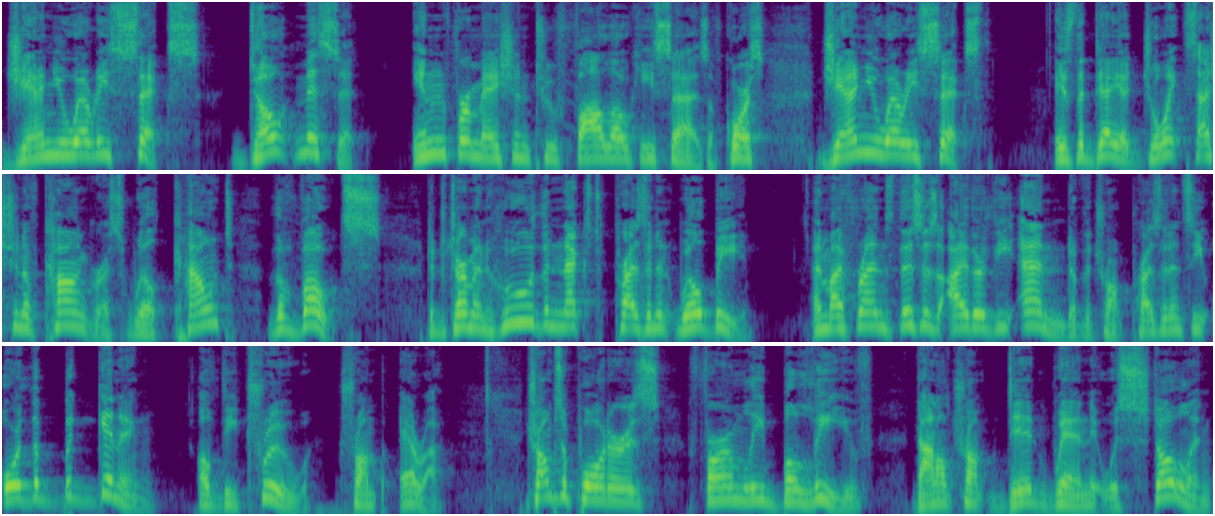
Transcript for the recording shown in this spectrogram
January 6th. Don't miss it information to follow, he says. Of course, January 6th is the day a joint session of Congress will count the votes to determine who the next president will be. And my friends, this is either the end of the Trump presidency or the beginning of the true Trump era. Trump supporters firmly believe Donald Trump did win. It was stolen.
